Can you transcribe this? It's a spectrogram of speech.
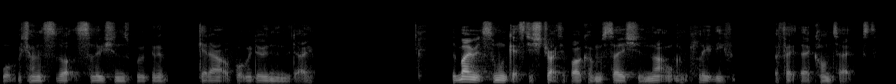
what we're trying to solutions we're going to get out of what we're doing in the day. The moment someone gets distracted by a conversation, that will completely affect their context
